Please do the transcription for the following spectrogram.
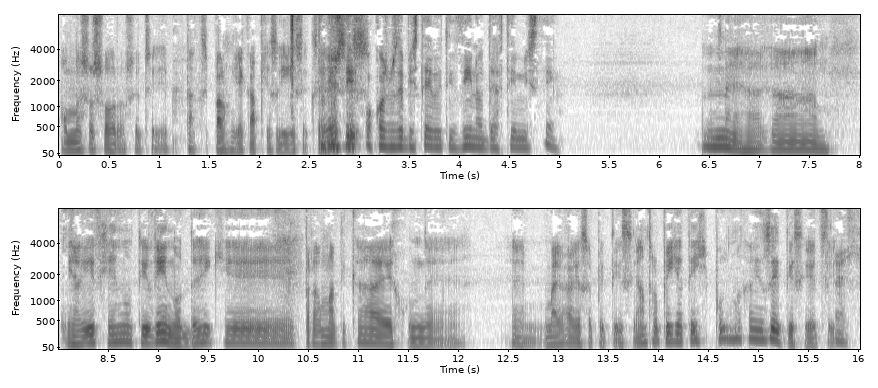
ο μέσος όρος. Εντάξει, υπάρχουν και κάποιες λίγες Το πιστεύει- εξαιρέσεις. Ο κόσμος δεν πιστεύει ότι δίνονται αυτοί οι μισθοί; Ναι, αλλά η αλήθεια είναι ότι δίνονται και πραγματικά έχουν ε, ε, μεγάλες απαιτήσεις οι άνθρωποι γιατί έχει πολύ μεγάλη ζήτηση. Έτσι. Έχει.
